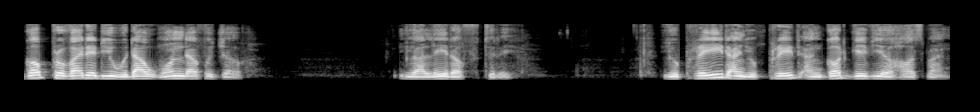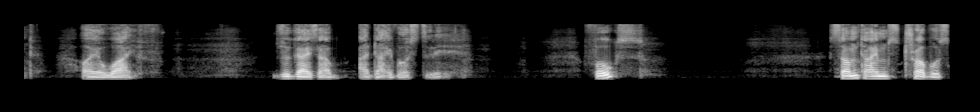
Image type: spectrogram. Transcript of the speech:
God provided you with that wonderful job. You are laid off today. You prayed and you prayed, and God gave you a husband or a wife. You guys are, are divorced today. Folks, sometimes troubles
